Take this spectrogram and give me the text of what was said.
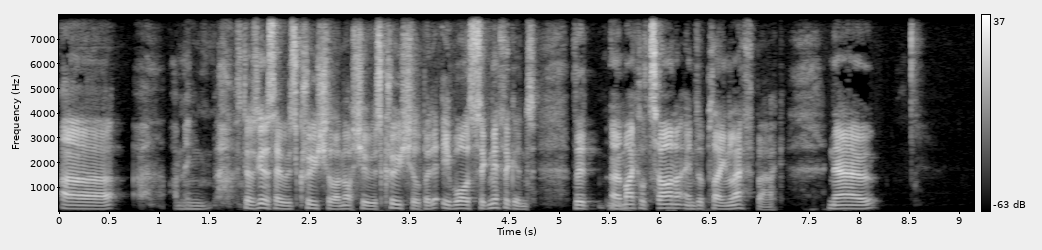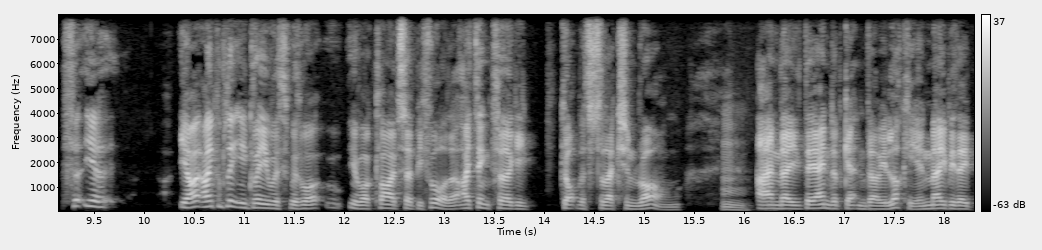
Uh, I mean, I was going to say it was crucial. I'm not sure it was crucial, but it, it was significant that uh, Mm. Michael Tarnat ended up playing left back. Now, for, you know, yeah, I, I completely agree with with what you know, what Clive said before. That I think Fergie got the selection wrong, Mm. and they they end up getting very lucky, and maybe they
